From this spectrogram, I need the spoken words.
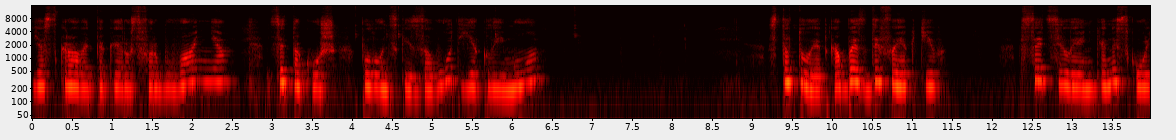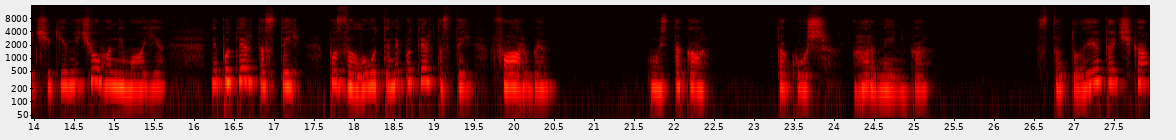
яскраве таке розфарбування. Це також Полонський завод, є клеймо. Статуетка без дефектів, все ціленьке, не скольчиків, нічого немає, не потертостей позолоти, не потертостей фарби. Ось така також гарненька статуеточка.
